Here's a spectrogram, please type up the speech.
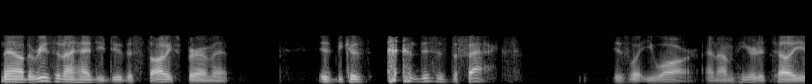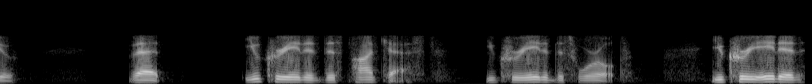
Now, the reason I had you do this thought experiment is because this is the facts, is what you are. And I'm here to tell you that you created this podcast. You created this world. You created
